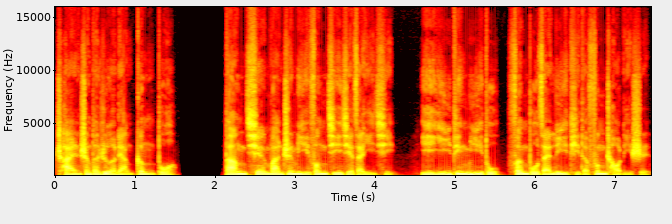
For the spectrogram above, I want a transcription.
产生的热量更多。当千万只蜜蜂集结在一起，以一定密度分布在立体的蜂巢里时，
